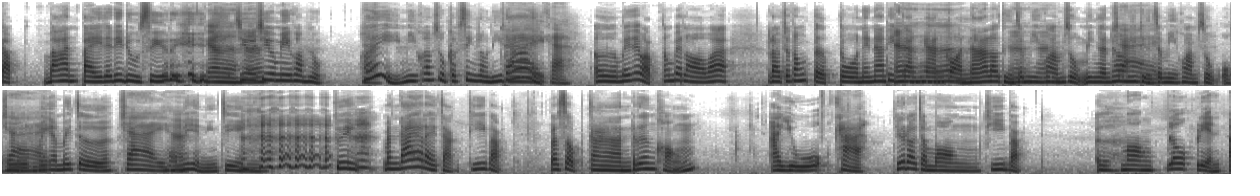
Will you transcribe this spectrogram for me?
กลับบ้านไปจะได้ดูซีรีส์อ่าฮะชิวๆมีความสุขเฮ้ย มีความสุขกับสิ่งเหล่านี้ได้ใช่ค่ะ เออ ไม่ได้แบบต้องไปรอว่า เราจะต้องเติบโตในหน้าที่การงานอ่าฮะก่อนนะ เราถึงจะมีอ่าฮะความสุขมีเงินเท่านี้ใช่ถึงจะมีความสุขโอ้โหใช่ไม่งั้นไม่เจอ ใช่มองค่ะไม่เห็นจริงๆ คือมันได้อะไรจากที่แบบประสบการณ์เรื่องของอายุค่ะ ที่เราจะมองที่แบบ เออ มองโลกเปลี่ยนไป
